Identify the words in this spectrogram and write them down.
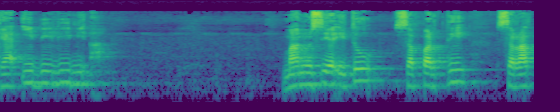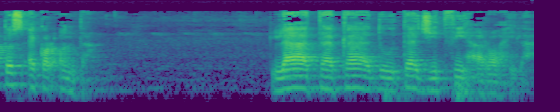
kaibili mi'ah." Manusia itu seperti seratus ekor onta. La takadu tajid fiha rohilah.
